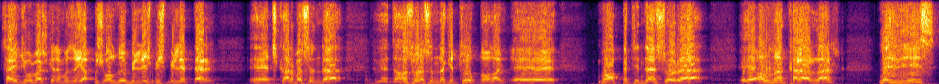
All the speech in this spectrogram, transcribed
Sayın Cumhurbaşkanımızın yapmış olduğu Birleşmiş Milletler e, çıkarmasında ve daha sonrasındaki Trump'la olan e, muhabbetinden sonra e, alınan kararlar ne dediniz?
